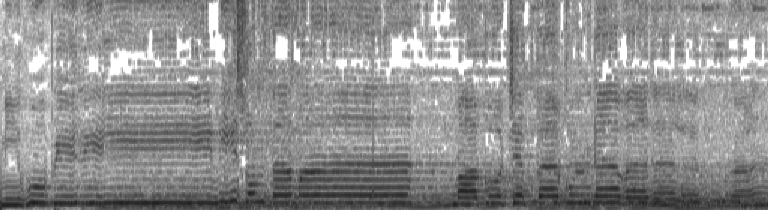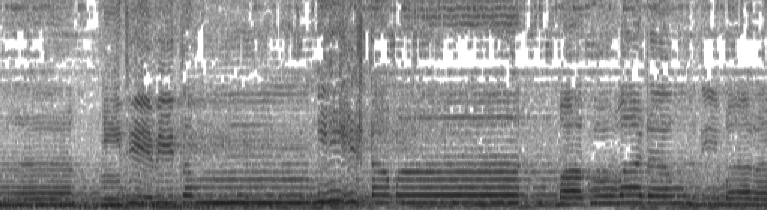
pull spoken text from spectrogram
నీ ఊపిరి నీ సొంతమా? మాకు చెప్పకుండా వదలకురా. నీ జీవితం నీ ఇష్టమా? మాకు వాట ఉంది మరా.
